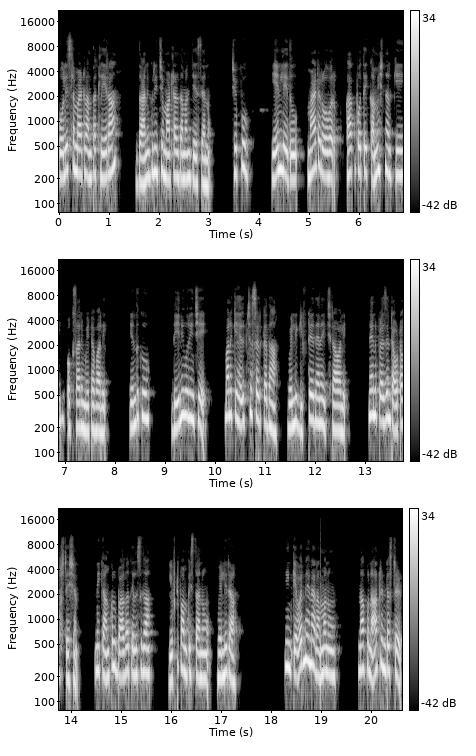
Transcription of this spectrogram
పోలీసుల మ్యాటర్ అంతా క్లియరా? దాని గురించే మాట్లాడదామని చేశాను. చెప్పు. ఏం లేదు మ్యాటర్ ఓవర్. కాకపోతే కమిషనర్కి ఒకసారి మీట్ అవ్వాలి. ఎందుకు? దేని గురించే. మనకి హెల్ప్ చేశాడు కదా వెళ్ళి గిఫ్ట్ ఏదైనా ఇచ్చి రావాలి. నేను ప్రెజెంట్ అవుట్ ఆఫ్ స్టేషన్. నీకు అంకుల్ బాగా తెలుసుగా గిఫ్ట్ పంపిస్తాను. వెళ్ళిరా ఇంకెవరినైనా రమ్మను. నాకు నాట్ ఇంట్రెస్టెడ్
